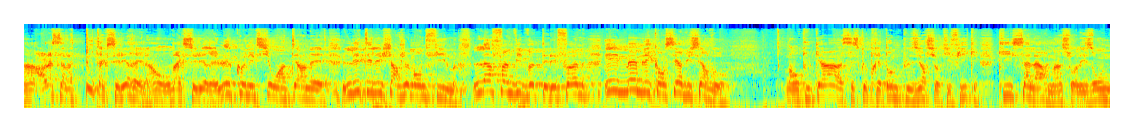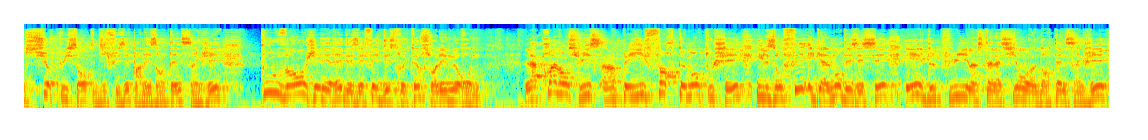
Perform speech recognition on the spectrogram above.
Hein. alors là, ça va tout accélérer. Hein. On va accélérer les connexions Internet, les téléchargements de films, la fin de vie de votre téléphone et même les cancers du cerveau. En tout cas, c'est ce que prétendent plusieurs scientifiques qui s'alarment hein, sur les ondes surpuissantes diffusées par les antennes 5G pouvant générer des effets destructeurs sur les neurones. La preuve en Suisse, un pays fortement touché, ils ont fait également des essais et depuis l'installation d'antennes 5G,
